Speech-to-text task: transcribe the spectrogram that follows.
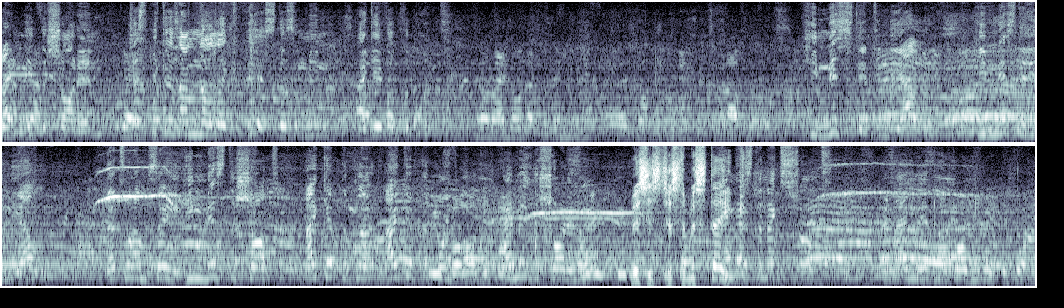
I made the shot in. Just because I'm not like this doesn't mean I gave up the point. No, no, I know that, but then he hit the shot that he didn't return afterwards. He missed it in the alley. He missed it in the alley. That's what I'm saying. He missed the shot. I kept the play, I kept the point going. I made the shot in. This is just a He mistake. missed the next shot, and I made my. thought he made the shot.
